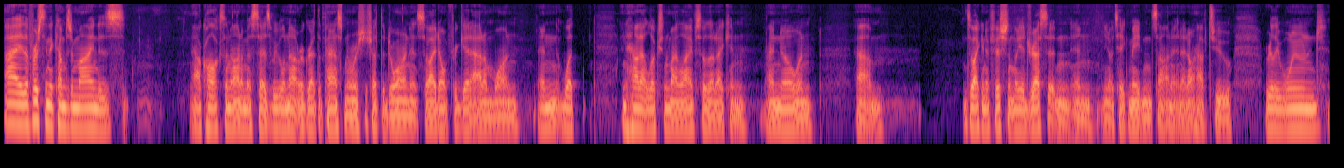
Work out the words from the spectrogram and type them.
I the first thing that comes to mind is Alcoholics Anonymous says we will not regret the past nor wish to shut the door on it. So I don't forget Adam one and what and how that looks in my life, so that I can I know when, um, so I can efficiently address it and and you know take maintenance on it, and I don't have to really wound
